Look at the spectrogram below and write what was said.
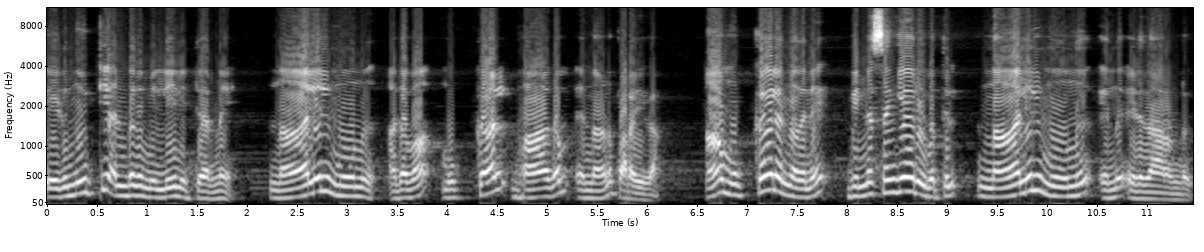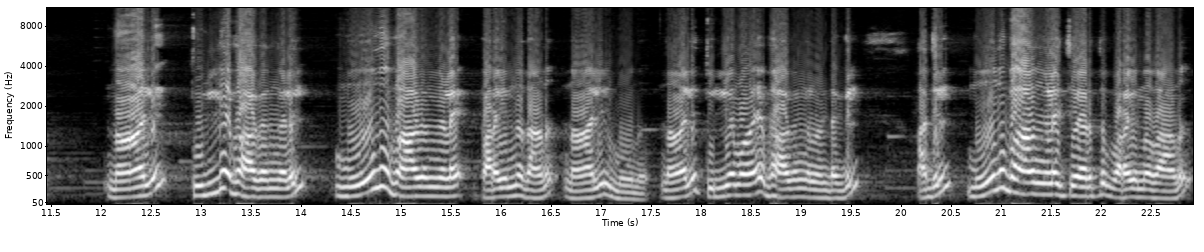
എഴുന്നൂറ്റി അൻപത് മില്ലി ലിറ്ററിനെ നാലിൽ മൂന്ന് അഥവാ മുക്കാൽ ഭാഗം എന്നാണ് പറയുക. ആ മുക്കാൽ എന്നതിനെ ഭിന്നസംഖ്യാ രൂപത്തിൽ നാലിൽ മൂന്ന് എന്ന് എഴുതാറുണ്ട്. നാല് തുല്യ ഭാഗങ്ങളിൽ മൂന്ന് ഭാഗങ്ങളെ പറയുന്നതാണ് നാലിൽ മൂന്ന്. നാല് തുല്യമായ ഭാഗങ്ങളുണ്ടെങ്കിൽ അതിൽ മൂന്ന് ഭാഗങ്ങളെ ചേർത്ത് പറയുന്നതാണ്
